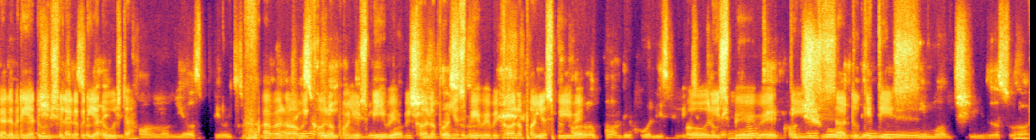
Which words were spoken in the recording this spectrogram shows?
in the name televerdis of dus Jesus, televerdis Lord, and we dus. call on your spirit to Father Lord, we call upon your spirit. We call upon your spirit. We call upon your spirit. call upon the Holy Spirit Holy Spirit, control in the name of Jesus, Lord.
